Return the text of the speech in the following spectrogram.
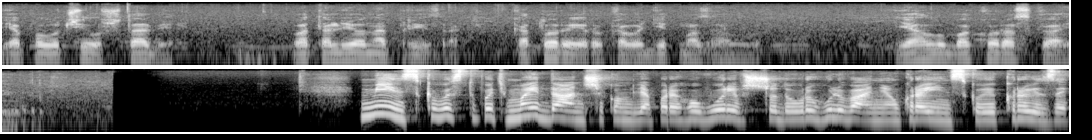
я получил в штабе батальона «Призрак», который руководит мозговой. Я глубоко раскаиваюсь. Мінськ виступить майданчиком для переговорів щодо урегулювання української кризи.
